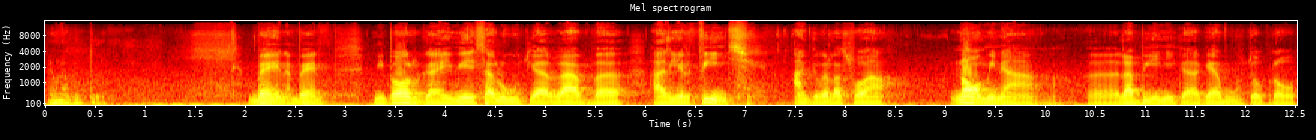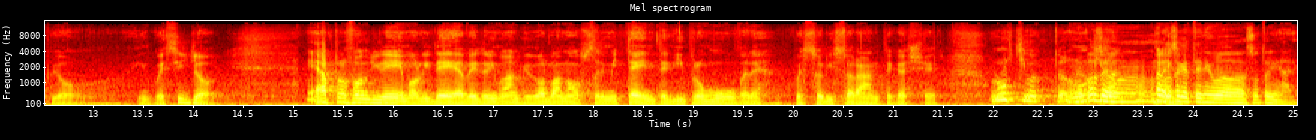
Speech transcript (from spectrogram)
e una cultura. Bene, bene. Mi porga i miei saluti al Rav Ariel Finzi, anche per la sua nomina eh, rabbinica che ha avuto proprio in questi giorni. E approfondiremo l'idea, vedremo anche con la nostra emittente di promuovere questo ristorante cascero. Un'ultima una, cosa, una cosa che tenevo a sottolineare,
